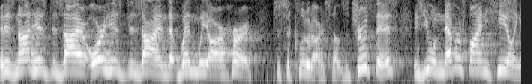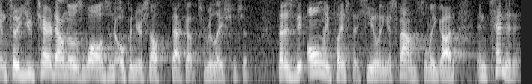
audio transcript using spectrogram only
It is not his desire or his design that when we are hurt to seclude ourselves. The truth is is you will never find healing until you tear down those walls and open yourself back up to relationship. That is the only place that healing is found. It's the way God intended it.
